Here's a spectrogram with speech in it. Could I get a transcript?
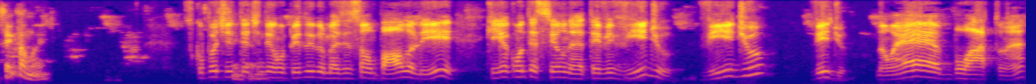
sem tamanho. Desculpa te, ter te interrompido, Igor, mas em São Paulo ali, o que, que aconteceu, né? Teve vídeo, vídeo, vídeo não é boato, né?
